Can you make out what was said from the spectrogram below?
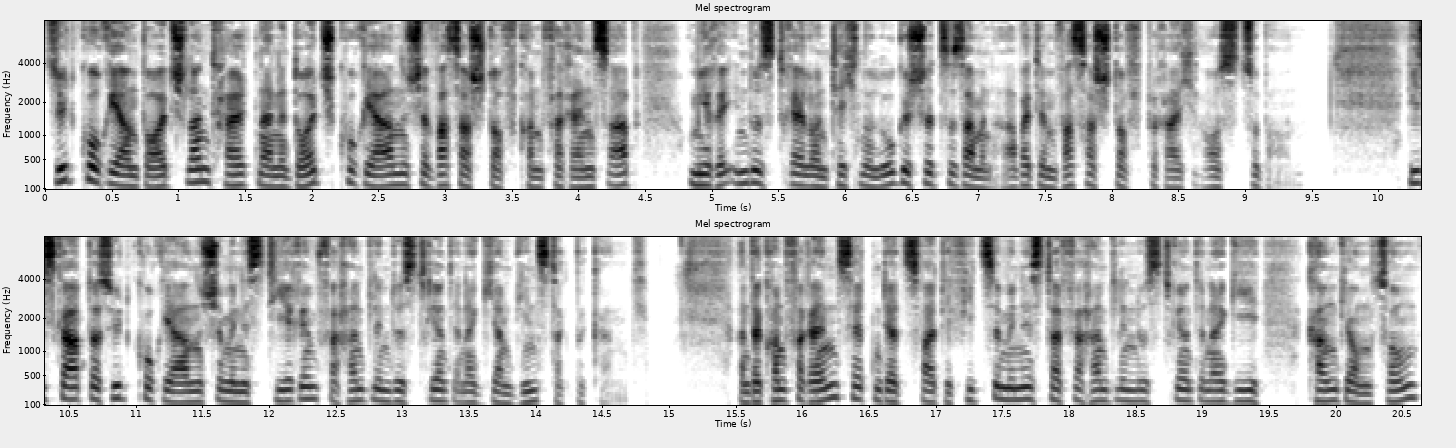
Südkorea und Deutschland halten eine deutsch-koreanische Wasserstoffkonferenz ab, um ihre industrielle und technologische Zusammenarbeit im Wasserstoffbereich auszubauen. Dies gab das südkoreanische Ministerium für Handel, Industrie und Energie am Dienstag bekannt. An der Konferenz hätten der zweite Vizeminister für Handel, Industrie und Energie Kang Gyong-song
